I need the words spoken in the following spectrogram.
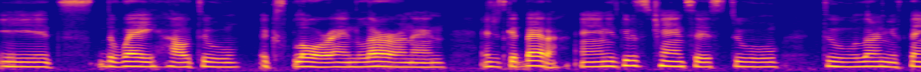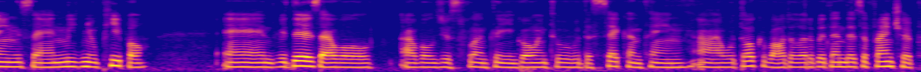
it's the way how to explore and learn and and just get better. And it gives chances to to learn new things and meet new people. And with this i will I will just fluently go into the second thing I will talk about a little bit, and that's a friendship,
